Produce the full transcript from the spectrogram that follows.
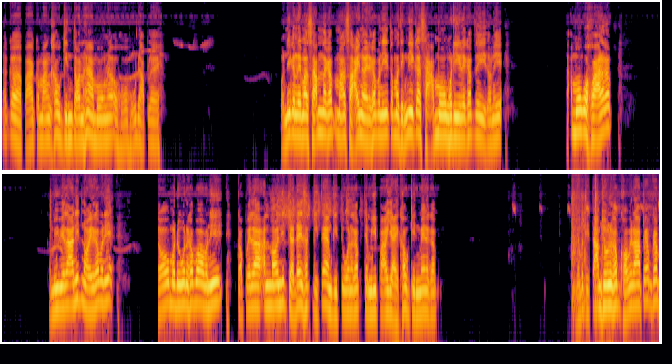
แล้วก็ปลากระมังเข้ากินตอนห้าโมงนะโอ้โหหูดับเลย วันนี้ก็เลยมาซ้ำนะครับ มาสายหน่อยนะครับ วันนี้ต้องมาถึงนี่ก็สามโมงพอดีเลยครับนี่ตอนนี้สามโมงกว่าๆแล้วครับ มีเวลานิดหน่อยนะครับวันนี้เรามาดูนะครับว่าวันนี้กับเวลาอันน้อยนิดจะได้สักกี่แต้มกี่ตัวนะครับ จะมีปลาใหญ่เข้ากินไหมนะครับ เดี๋ยวมาติดตามชมนะครับ ขอเวลาแป๊บครับ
